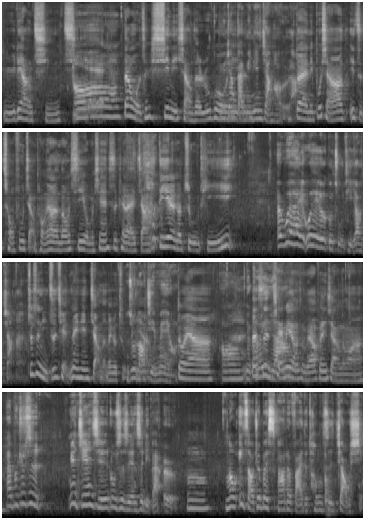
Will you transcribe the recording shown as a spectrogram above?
余量情节。哦。但我这心里想着，如果你这样改明天讲好了啦。对你不想要一直重复讲同样的东西，我们现在是可以来讲 第二个主题，哎、我也还我也有个主题要讲哎、就是你之前那天讲的那个主题、老姐妹哦、对啊，哦。但是前面有什么要分享的吗？还不就是因为今天其实录制时间是礼拜二，嗯，然后我一早就被 Spotify 的通知叫醒，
